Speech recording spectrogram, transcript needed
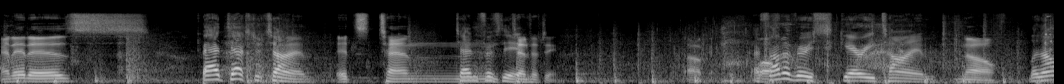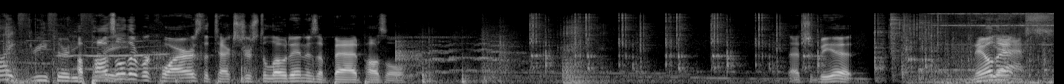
And it is Bad texture time. it's 10 10:15. 10:15. Okay. That's Well, not a very scary time. no. But not like 3:30. A puzzle that requires the textures to load in is a bad puzzle. That should be it. Nailed yes.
